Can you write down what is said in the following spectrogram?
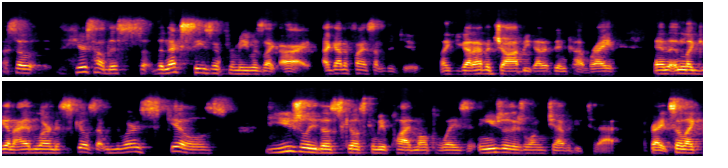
I so here's how this the next season for me was like, all right, I got to find something to do. Like you got to have a job, you got to have income, right? And and like again, I had learned a skill set. When you learn skills, usually those skills can be applied multiple ways, and usually there's longevity to that, right? So like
